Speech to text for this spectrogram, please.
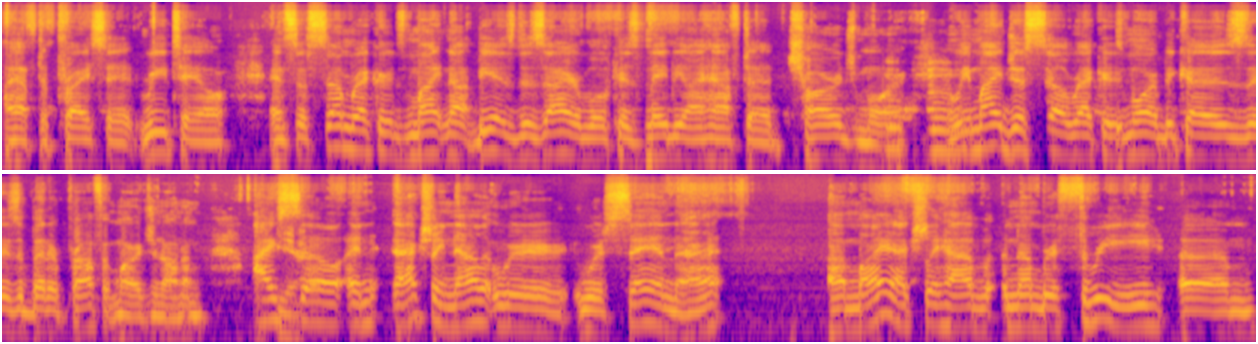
I have to price it retail, and so some records might not be as desirable because maybe I have to charge more. We might just sell records more because there's a better profit margin on them. I Yeah. sell, and actually now that we're we're saying that, I might actually have number three um,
